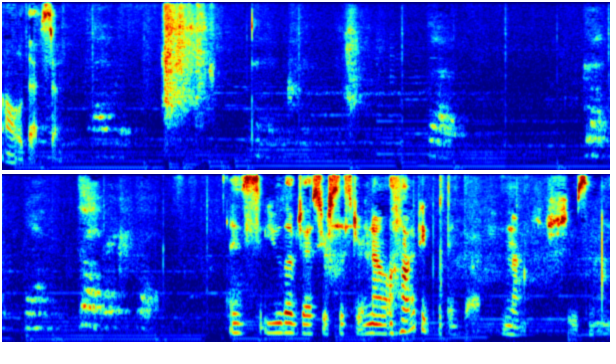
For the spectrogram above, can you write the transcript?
all of that stuff. Is you love Jess your sister? No, a lot of people think that. No, she's my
